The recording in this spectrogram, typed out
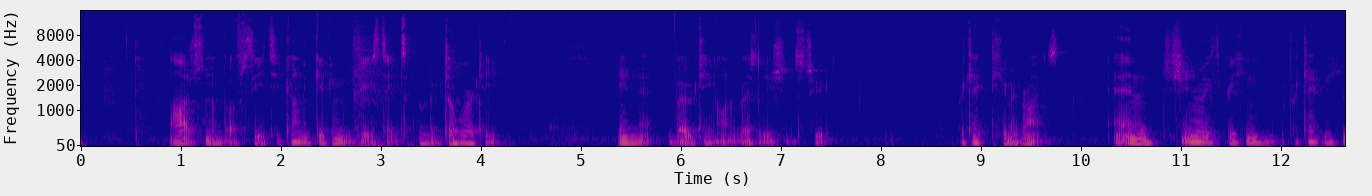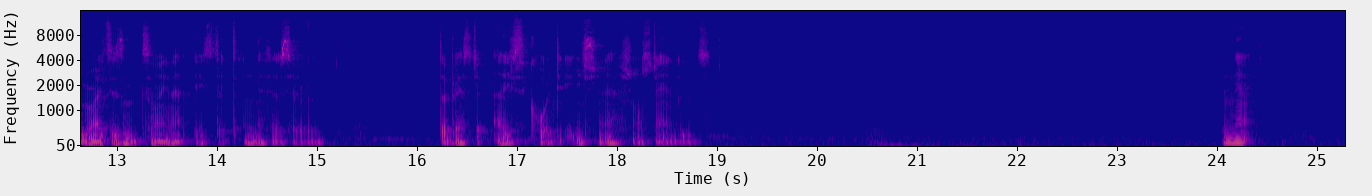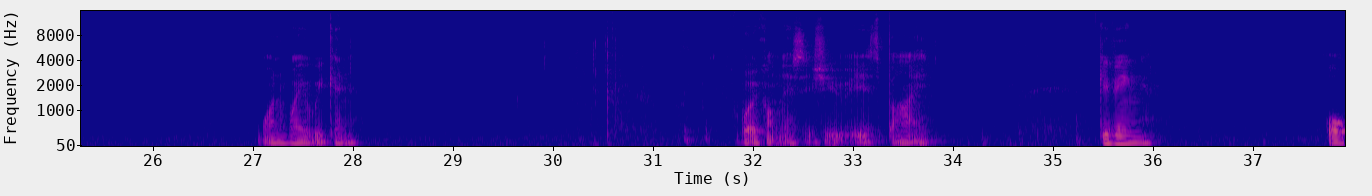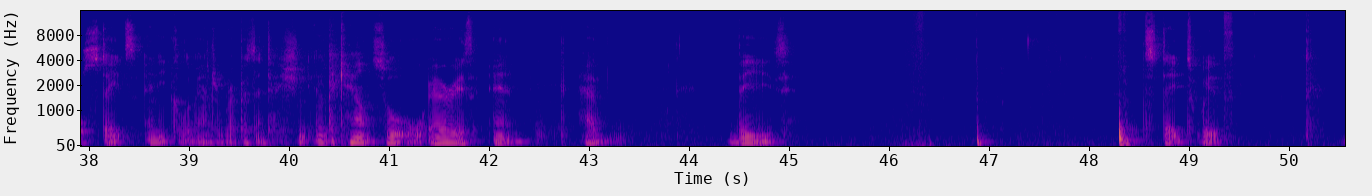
largest number of seats, you're kind of giving these states a majority in voting on resolutions to protect human rights. And generally speaking, protecting human rights isn't something that these states are necessarily the best, at least according to international standards. Now, one way we can work on this issue is by giving all states an equal amount of representation in the council or areas and have these states with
